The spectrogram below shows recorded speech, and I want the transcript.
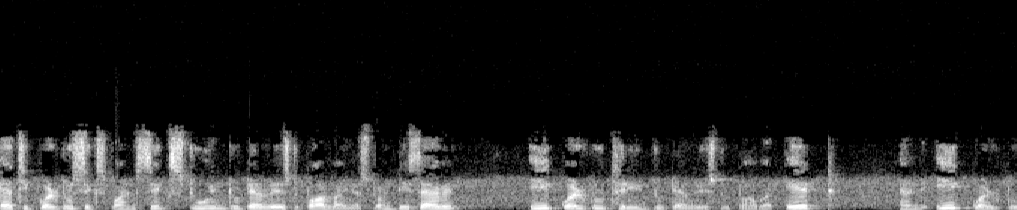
h equal to 6.62 into 10 raised to power minus 27 equal to 3 into 10 raised to power 8 and equal to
